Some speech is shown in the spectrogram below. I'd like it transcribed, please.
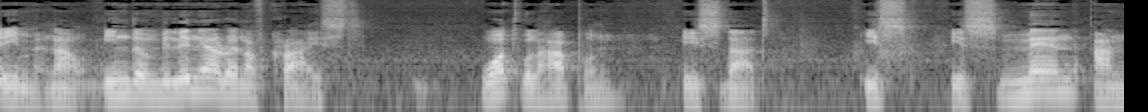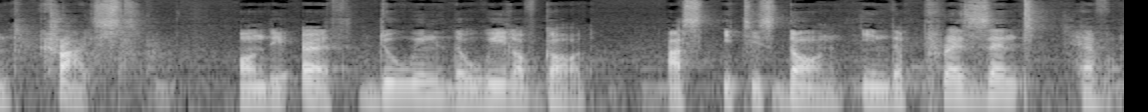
amen now in the millennial reign of christ what will happen is that is is men and Christ on the earth doing the will of God as it is done in the present heaven.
